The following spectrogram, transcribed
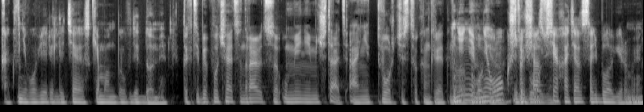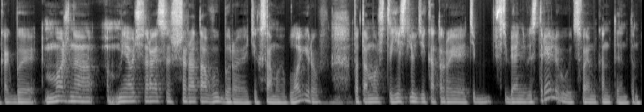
как в него верили те, с кем он был в детдоме. Так тебе, получается, нравится умение мечтать, а не творчество конкретно. Не-не, мне ок, что сейчас все хотят стать блогерами. Как бы можно... Мне очень нравится широта выбора этих самых блогеров, потому что есть люди, которые в тебя не выстреливают своим контентом,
